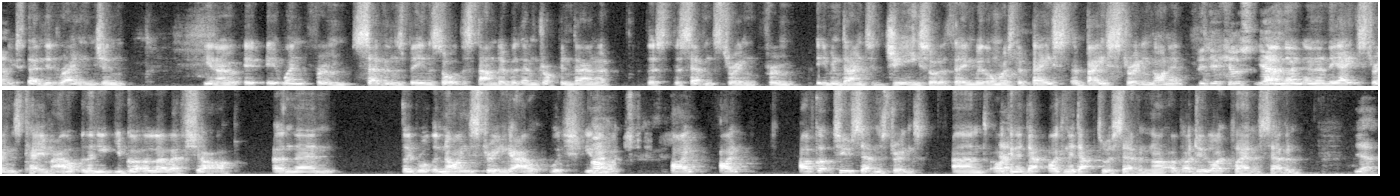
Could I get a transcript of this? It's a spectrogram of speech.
yeah. extended range, and you know, it, it went from sevens being sort of the standard, but then dropping down a the, the seventh string from even down to G sort of thing with almost a bass a bass string on it. ridiculous. Yeah, And then and then the eight strings came out, and then you, you've got a low F sharp, and then they brought the nine string out, which you know Oh, I I I've got two seven strings, and I can adapt I can adapt to a seven. I, I do like playing a seven. yeah,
